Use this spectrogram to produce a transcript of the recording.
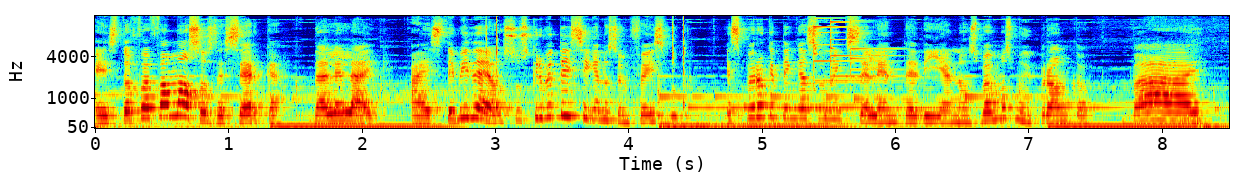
Esto fue Famosos de cerca. Dale like a este video, suscríbete y síguenos en Facebook. Espero que tengas un excelente día. Nos vemos muy pronto. Bye.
